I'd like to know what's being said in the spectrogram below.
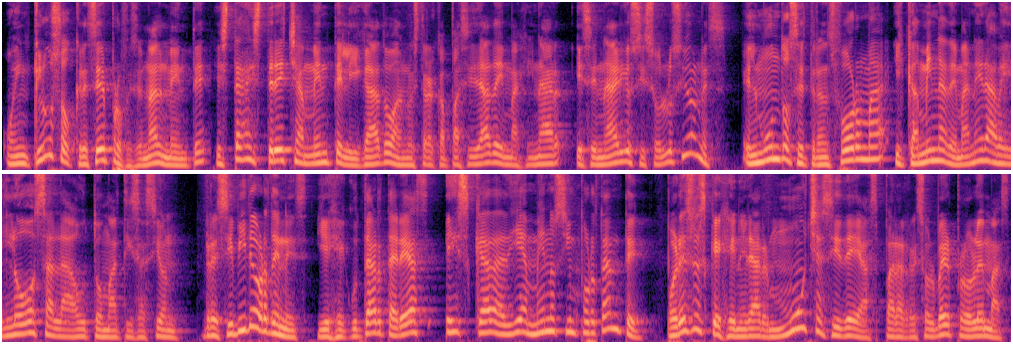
o incluso crecer profesionalmente está estrechamente ligado a nuestra capacidad de imaginar escenarios y soluciones. El mundo se transforma y camina de manera veloz a la automatización. Recibir órdenes y ejecutar tareas es cada día menos importante. Por eso es que generar muchas ideas para resolver problemas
